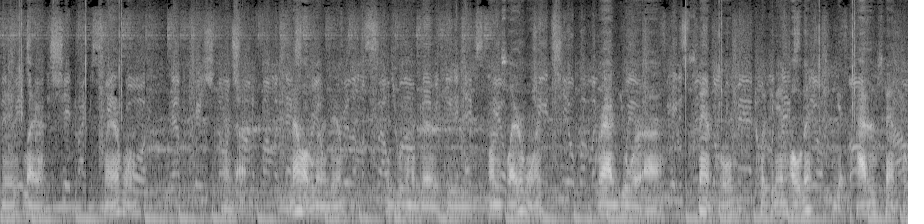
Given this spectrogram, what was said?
New, Layer, Layer 1. And uh, now what we're going to do is we're going to go to, on this Layer 1, grab your uh, stamp tool, click it in, hold it, and get Pattern Stamp Tool.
